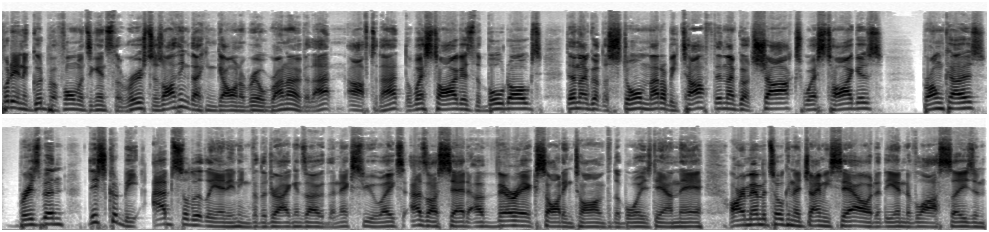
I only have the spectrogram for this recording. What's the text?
put in a good performance against the Roosters, I think they can go on a real run over that. After that, the West Tigers, the Bulldogs, then they've got the Storm, that'll be tough. Then they've got Sharks, West Tigers, Broncos, Brisbane. This could be absolutely anything for the Dragons over the next few weeks. As I said, a very exciting time for the boys down there. I remember talking to Jamie Soward at the end of last season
